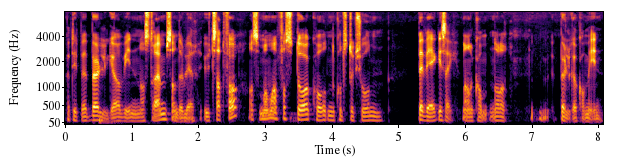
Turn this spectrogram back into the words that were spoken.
hva type bølger, vind og strøm som det blir utsatt for. Og så må man forstå hvordan konstruksjonen beveger seg når, den kom, når bølger kommer inn.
